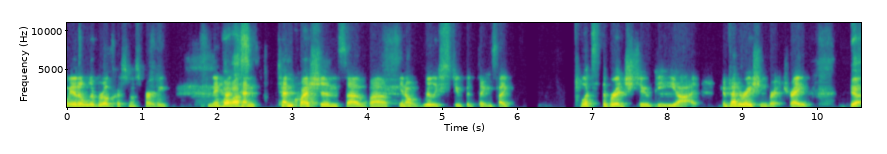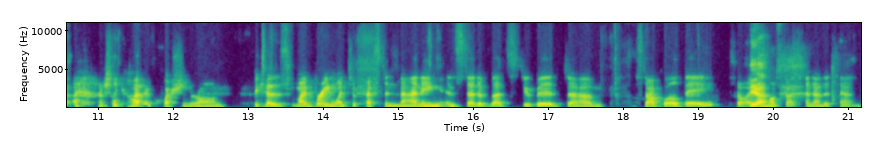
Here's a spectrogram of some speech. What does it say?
we had a liberal Christmas party and they had oh, 10, 10, questions of uh, you know really stupid things like what's the bridge to PEI Confederation Bridge right yeah I actually got a question wrong because my brain went to Preston Manning instead of that stupid um, Stockwell Day so I yeah. almost got 10 out of 10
